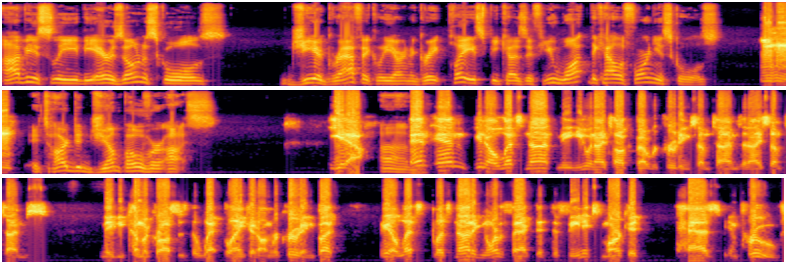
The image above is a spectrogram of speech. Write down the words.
Obviously, the Arizona schools, geographically are in a great place because if you want the California schools, hmm it's hard to jump over us. Yeah, Um, and and you know, let's not. I mean, you and I talk about recruiting sometimes, and I sometimes maybe come across as the wet blanket on recruiting. But you know, let's let's not ignore the fact that the Phoenix market has improved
